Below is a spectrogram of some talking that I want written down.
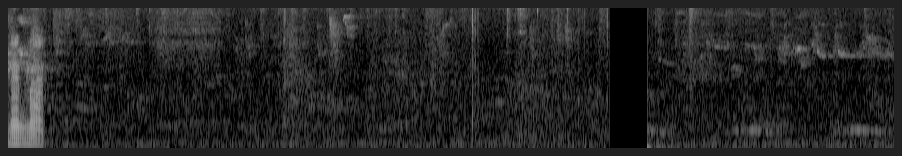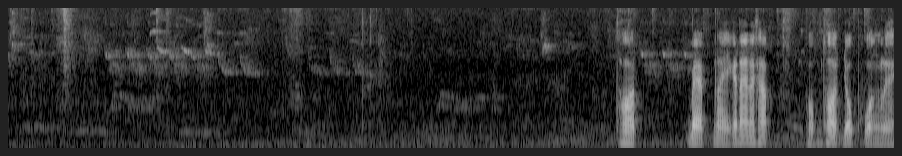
แน่นมาก ถอดแบบไหนก็ได้นะครับ ผมถอดยกพวงเลย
